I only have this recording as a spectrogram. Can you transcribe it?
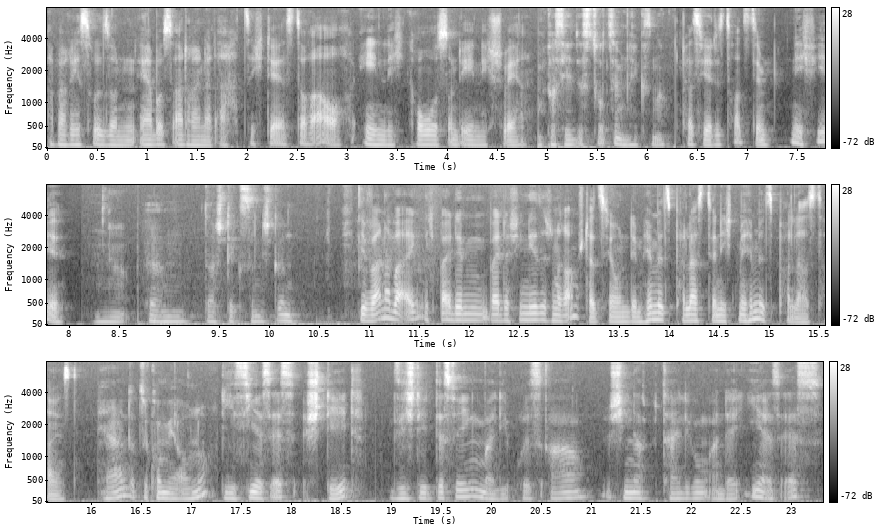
Aber Resul, so ein Airbus A380, der ist doch auch ähnlich groß und ähnlich schwer. Passiert ist trotzdem nichts, ne? Passiert ist trotzdem nicht viel. Ja. Ähm, da steckst du nicht drin. Wir waren aber eigentlich bei, dem, bei der chinesischen Raumstation, dem Himmelspalast, der nicht mehr Himmelspalast heißt. Ja, dazu kommen wir auch noch. Die CSS steht. Sie steht deswegen, weil die USA Chinas Beteiligung an der ISS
